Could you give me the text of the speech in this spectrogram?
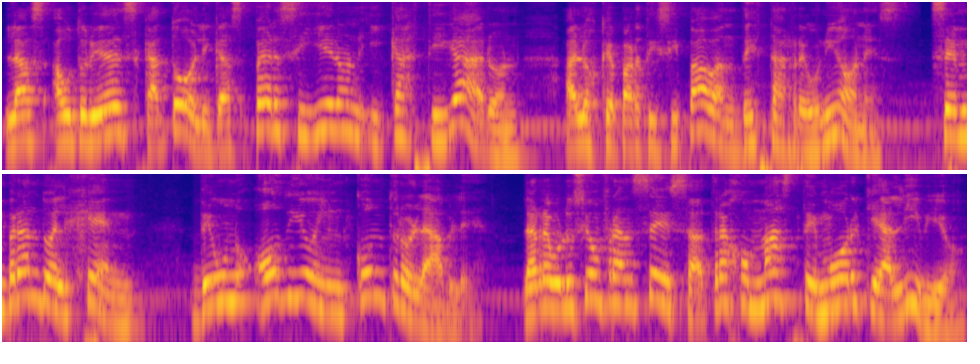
las autoridades católicas persiguieron y castigaron a los que participaban de estas reuniones, sembrando el gen de un odio incontrolable. La Revolución Francesa trajo más temor que alivio,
